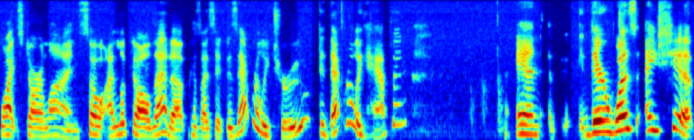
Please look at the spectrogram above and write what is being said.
White Star Line. So I looked all that up because I said, is that really true? Did that really happen? And there was a ship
